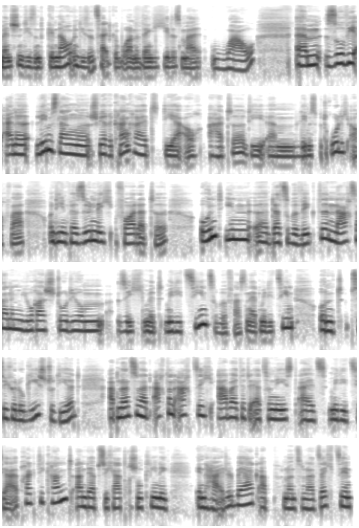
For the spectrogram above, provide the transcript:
Menschen, die sind genau in diese Zeit geboren, da denke ich jedes Mal, wow. Ähm, so wie eine lebenslange schwere Krankheit, die er auch hatte, die ähm, lebensbedrohlich auch war und die ihn persönlich forderte und ihn äh, dazu bewegte, nach seinem Jurastudium sich mit Medizin zu befassen. Er hat Medizin und Psychologie studiert. Ab 1988 arbeitete er zunächst als Medizialpraktikant an der Psychiatrischen Klinik in Heidelberg. Ab 1916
